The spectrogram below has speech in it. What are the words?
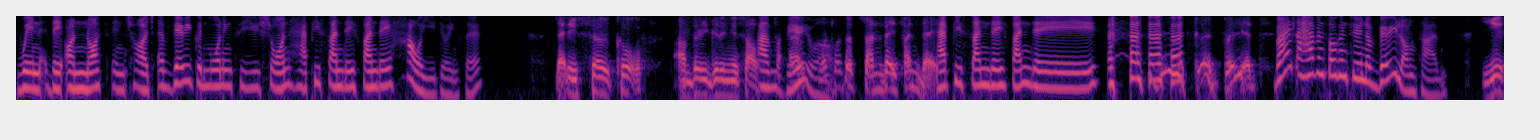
when they are not in charge. A very good morning to you Sean Sean. Happy Sunday Fun Day. How are you doing, sir? That is so cool. I'm very good in yourself. I'm very uh, well. What was it? Sunday Fun Day. Happy Sunday Fun Day. good, brilliant. Right? I haven't spoken to you in a very long time. Yes,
